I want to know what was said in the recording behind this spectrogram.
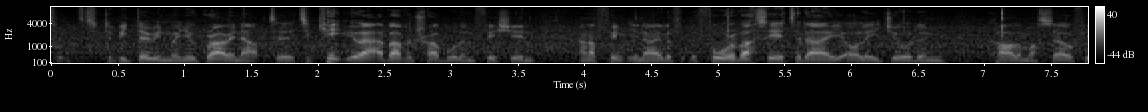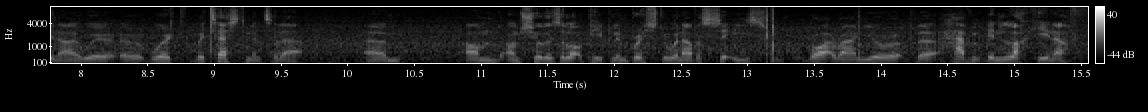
to, to, be doing when you're growing up to, to keep you out of other trouble than fishing. And I think you know the, the four of us here today, Ollie, Jordan, Carl, and myself. You know, we're uh, we're, we're testament to that. Um, I'm, I'm sure there's a lot of people in Bristol and other cities right around Europe that haven't been lucky enough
